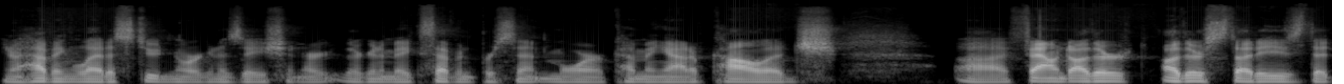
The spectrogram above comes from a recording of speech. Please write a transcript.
You know, having led a student organization, or they're going to make seven percent more coming out of college. Uh, found other other studies that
